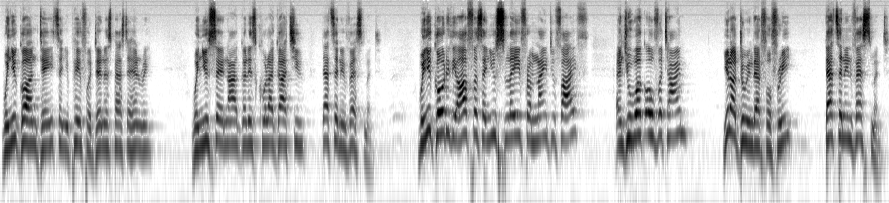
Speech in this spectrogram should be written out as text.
When you go on dates and you pay for dinners, Pastor Henry, when you say, nah, girl, it's cool, I got you, that's an investment. When you go to the office and you slave from nine to five and you work overtime, you're not doing that for free. That's an investment.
